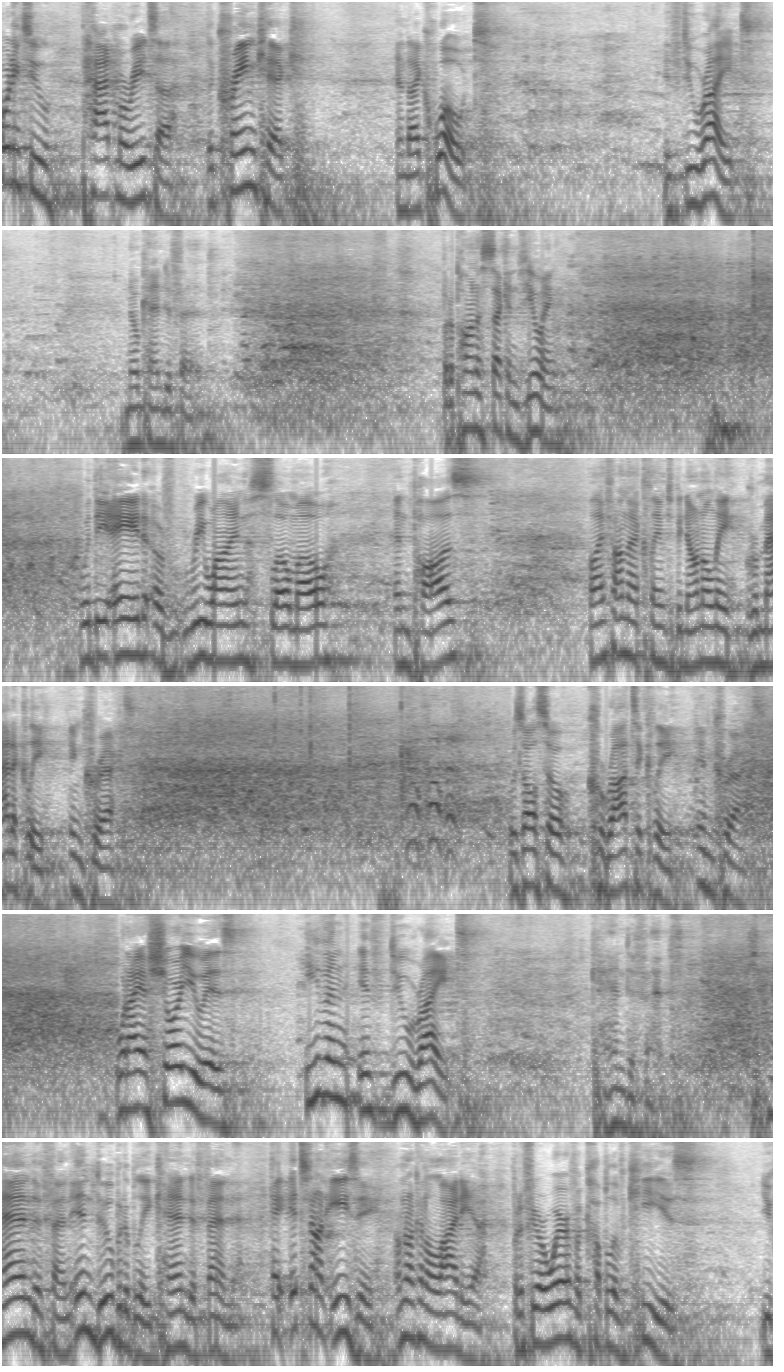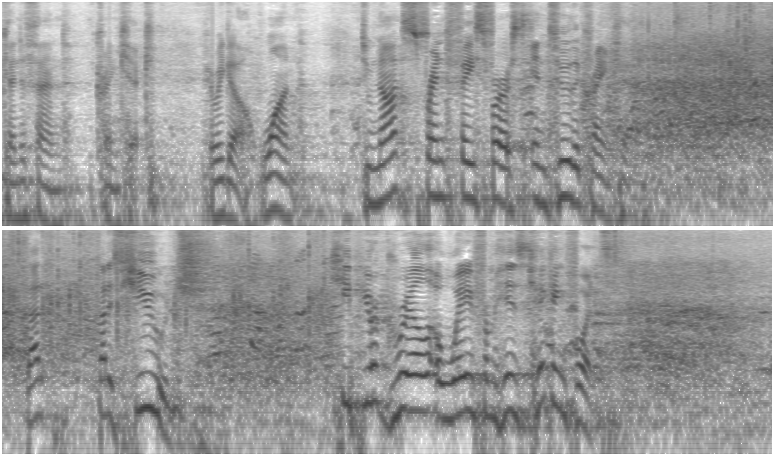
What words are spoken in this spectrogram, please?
According to Pat Morita, the crane kick, and I quote, if do right, no can defend. But upon a second viewing, with the aid of rewind, slow mo, and pause, well, I found that claim to be not only grammatically incorrect, was also karatically incorrect. What I assure you is, even if do right, can defend. Can defend. Indubitably can defend. Hey, it's not easy. I'm not going to lie to you. But if you're aware of a couple of keys, you can defend the crane kick. Here we go. One, do not sprint face first into the crane kick. That, that is huge. Keep your grill away from his kicking foot.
